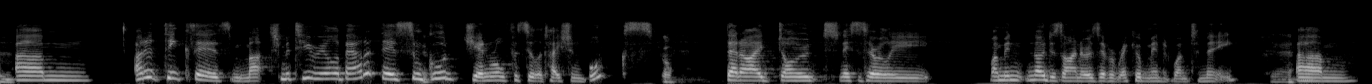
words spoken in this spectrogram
Mm. Um, I don't think there's much material about it. There's some good general facilitation books sure. that I don't necessarily. I mean, no designer has ever recommended one to me. Yeah. Um,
